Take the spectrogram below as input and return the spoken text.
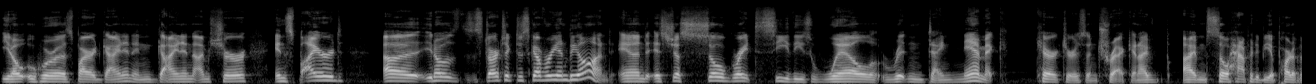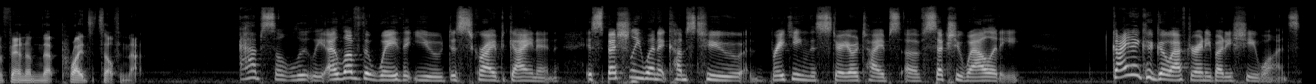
you know Uhura inspired Guinan, and Guinan, I'm sure, inspired uh, you know Star Trek Discovery and beyond. And it's just so great to see these well written, dynamic characters in Trek, and i I'm so happy to be a part of a fandom that prides itself in that. Absolutely. I love the way that you described Guinan, especially when it comes to breaking the stereotypes of sexuality Guinan could go after anybody she wants.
